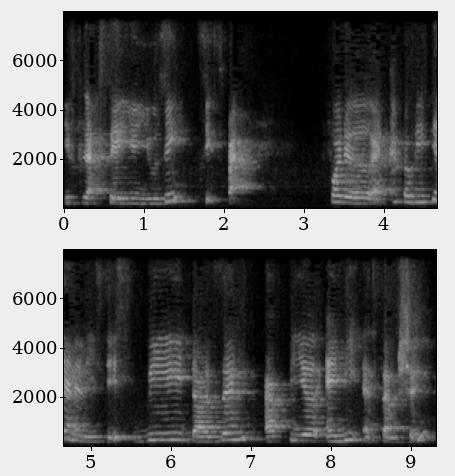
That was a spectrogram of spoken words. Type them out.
If let's say you're using six pack. For the capability analysis, we doesn't appear any assumption,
